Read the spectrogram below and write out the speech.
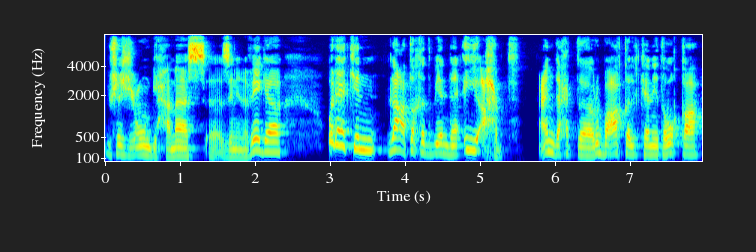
يشجعون بحماس آه، زيلينا فيجا ولكن لا أعتقد بأن أي أحد عنده حتى ربع عقل كان يتوقع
